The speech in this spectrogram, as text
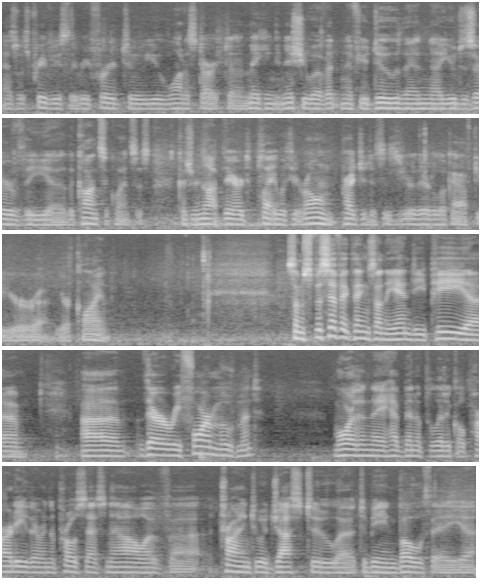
as was previously referred to, you want to start uh, making an issue of it, and if you do, then uh, you deserve the, uh, the consequences, because you're not there to play with your own prejudices, you're there to look after your, uh, your client. Some specific things on the NDP, uh, they're a reform movement, more than they have been a political party. They're in the process now of trying to adjust to, to being both a,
